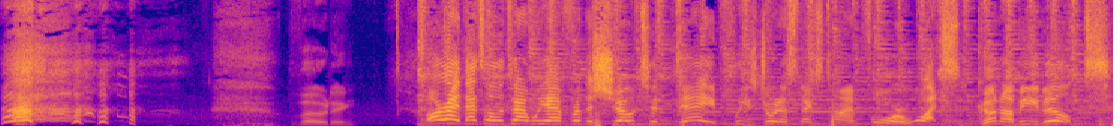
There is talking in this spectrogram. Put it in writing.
Voting. All right, that's all the time we have for the show today. Please join us next time for What's Gonna Be Built.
